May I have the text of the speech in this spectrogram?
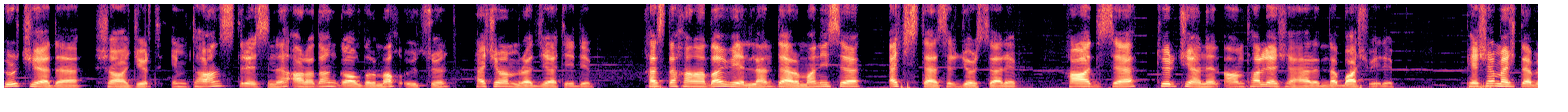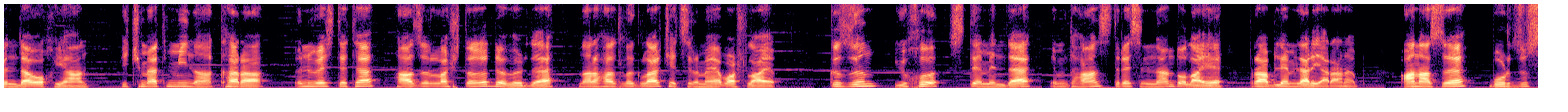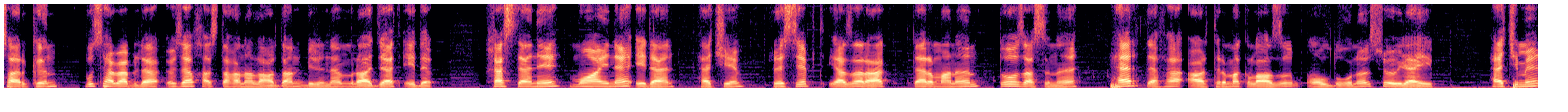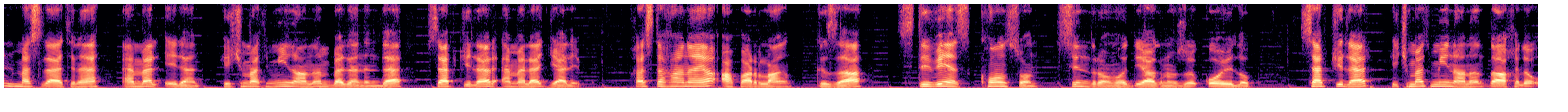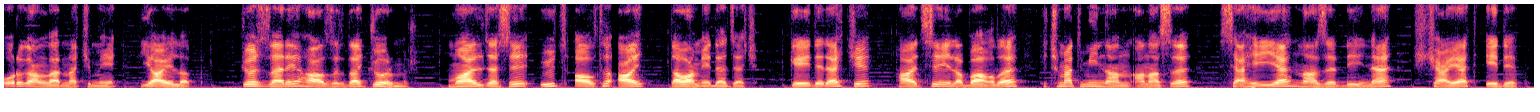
Türkiyədə şagird imtahan stresini aradan qaldırmaq üçün həkimə müraciət edib. Xəstəxanada verilən dərman isə əks təsir göstərib. Hadisə Türkiyənin Antalya şəhərində baş verib. Peşə məktəbində oxuyan Hikmət Mina Kara universitetə hazırlaşdığı dövrdə narahatlıqlar keçirməyə başlayıb. Qızın yuxu sistemində imtahan stresindən dolayı problemlər yaranıb. Anası Burcu Sarkın bu səbəblə özəl xəstəxanalardan birinə müraciət edib. Xəstəni müayinə edən həkim resept yazaraq dərmanın dozasını hər dəfə artırmaq lazım olduğunu söyləyib. Həkimin məsləhətinə əməl edən Hikmət Minanın bədənində səpgilər əmələ gəlib. Xəstəxanaya aparılan qıza Stevens-Conson sindromu diaqnozu qoyulub. Səpgilər Hikmət Minanın daxili orqanlarına kimi yayılıb. Gözləri hazırda görmür. Müalicəsi 3-6 ay davam edəcək. Qeyd edək ki, hadisə ilə bağlı Hikmət Minanın anası Səhiyyə Nazirliyinə şikayət edib.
